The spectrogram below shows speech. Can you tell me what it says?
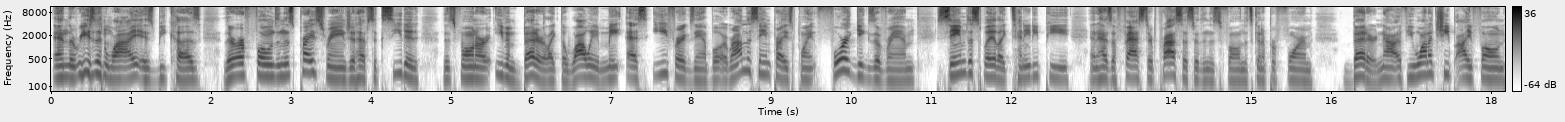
And the reason why is because there are phones in this price range that have succeeded this phone or even better, like the Huawei Mate SE, for example, around the same price point, four gigs of RAM, same display like 1080p, and has a faster processor than this phone that's going to perform better. Now, if you want a cheap iPhone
